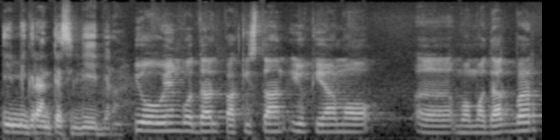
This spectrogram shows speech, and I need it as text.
immigrantes libera. Io vengo dal Pakistan, io chiamo eh, Muhammad Akbar.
